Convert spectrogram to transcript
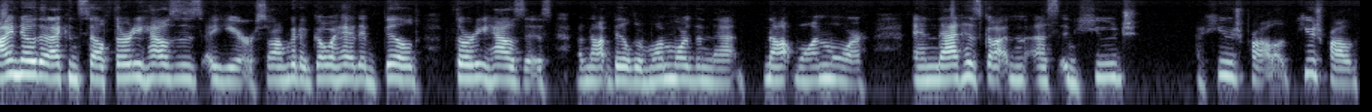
I know that I can sell 30 houses a year. So I'm going to go ahead and build 30 houses. I'm not building one more than that, not one more. And that has gotten us in huge, a huge problem, huge problem.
